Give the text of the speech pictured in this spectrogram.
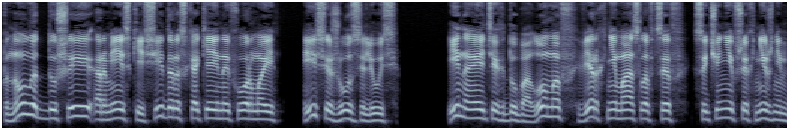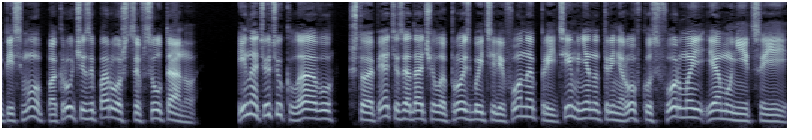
Пнул от души армейский сидор с хоккейной формой и сижу злюсь. И на этих дуболомов, верхнемасловцев, сочинивших нижним письмо покруче запорожцев султану, и на тетю Клаву, что опять озадачила просьбой телефона прийти мне на тренировку с формой и амуницией.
